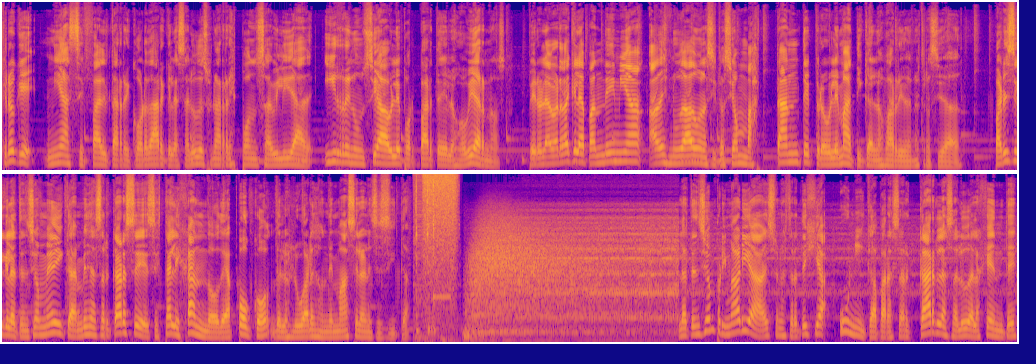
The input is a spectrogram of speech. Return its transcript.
Creo que ni hace falta recordar que la salud es una responsabilidad irrenunciable por parte de los gobiernos, pero la verdad que la pandemia ha desnudado una situación bastante problemática en los barrios de nuestra ciudad. Parece que la atención médica, en vez de acercarse, se está alejando de a poco de los lugares donde más se la necesita. La atención primaria es una estrategia única para acercar la salud a la gente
